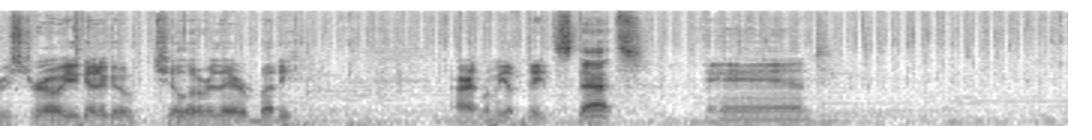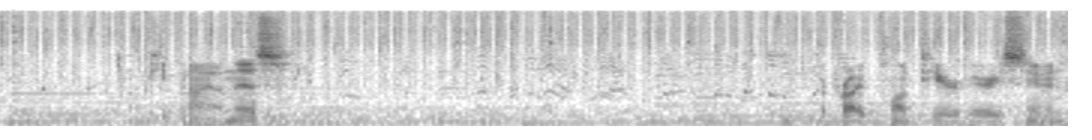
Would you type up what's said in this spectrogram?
Roostero, you gotta go chill over there, buddy. Alright, let me update the stats. And... I'll keep an eye on this. They'll probably plump here very soon.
